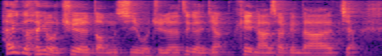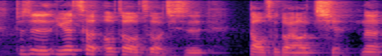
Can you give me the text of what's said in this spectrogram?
还有一个很有趣的东西，我觉得这个一定要可以拿出来跟大家讲，就是因为厕欧洲的厕所其实到处都要钱。那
